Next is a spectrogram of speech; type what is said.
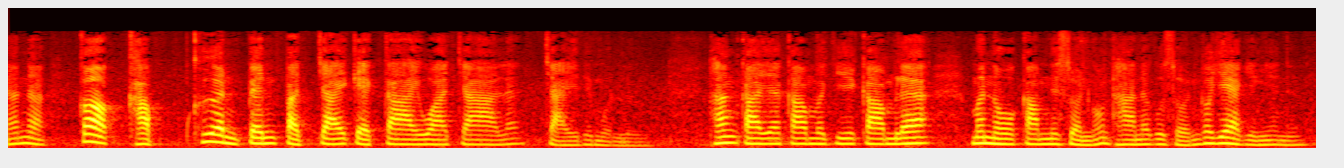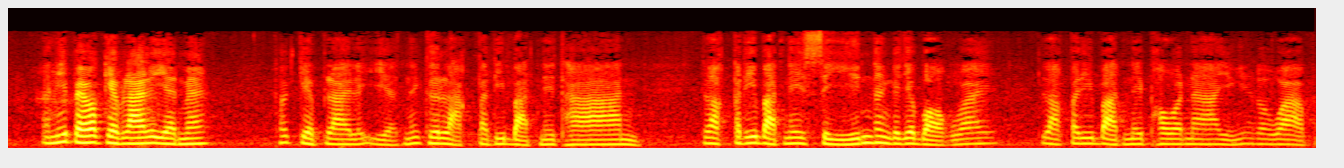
นั้นน่ะก็ขับเคลื่อนเป็นปัจจัยแก่กายวาจาและใจได้หมดเลย ทั้งกายกรรมวจีกรรม และมโนกรรมในส่วนของทานกุศลก็แยกอย่างนี้นะอันนี้แปลว่าเก็บรายละเอียดไหมเขาเก็บรายละเอียดนั่นคือหลักปฏิบัติในทาน หลักปฏิบัติในศีลท่านก็จะบอกไว้ หลักปฏิบัติในภาวนาอย่างนี้ก็ว่าไป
